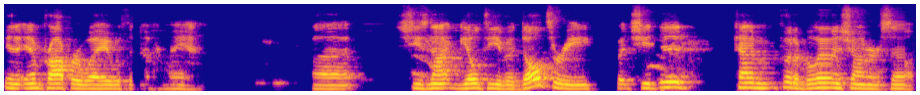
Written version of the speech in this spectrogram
in an improper way with another man. Uh, she's not guilty of adultery, but she did kind of put a blemish on herself.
